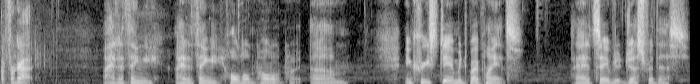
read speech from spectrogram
I forgot. I had a thingy. I had a thingy. Hold on, hold on. Um, increased damage by plants. I had saved it just for this.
